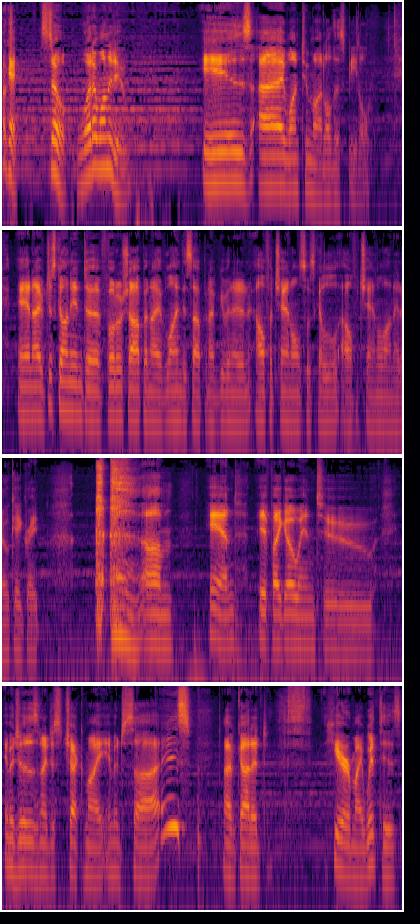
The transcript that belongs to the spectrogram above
Okay, so what I want to do is I want to model this beetle. And I've just gone into Photoshop and I've lined this up and I've given it an alpha channel, so it's got a little alpha channel on it. Okay, great. um, and if I go into images and I just check my image size, I've got it here. My width is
